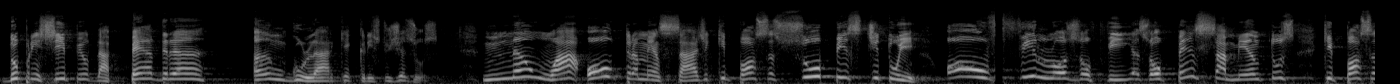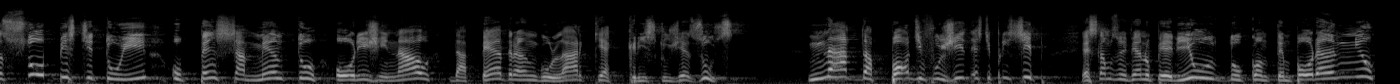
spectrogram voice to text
do princípio da pedra angular que é Cristo Jesus. Não há outra mensagem que possa substituir ou filosofias ou pensamentos que possa substituir o pensamento original da pedra angular que é Cristo Jesus. Nada pode fugir deste princípio. Estamos vivendo um período contemporâneo,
